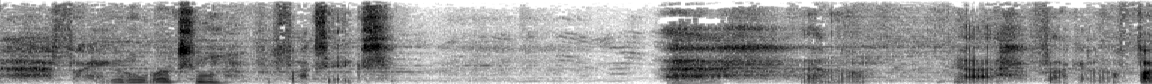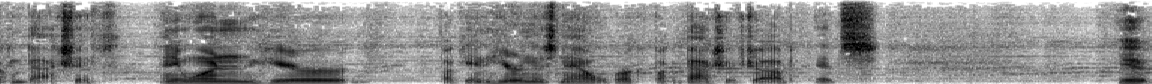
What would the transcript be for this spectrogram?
Ah, fuck, I gotta go to work soon. For fuck's sakes. Ah, I don't know. Ah, fuck, I don't know. Fucking back shift. Anyone here fucking hearing this now work a fucking back shift job. It's if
